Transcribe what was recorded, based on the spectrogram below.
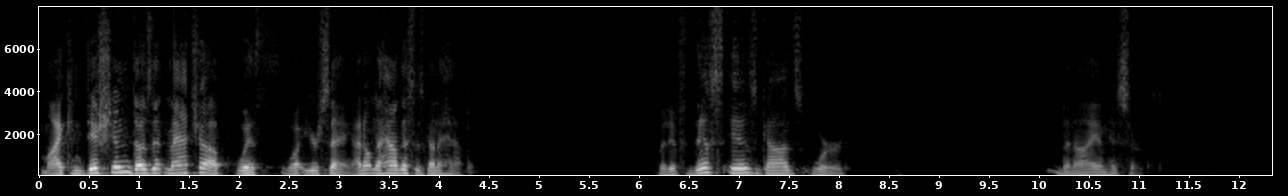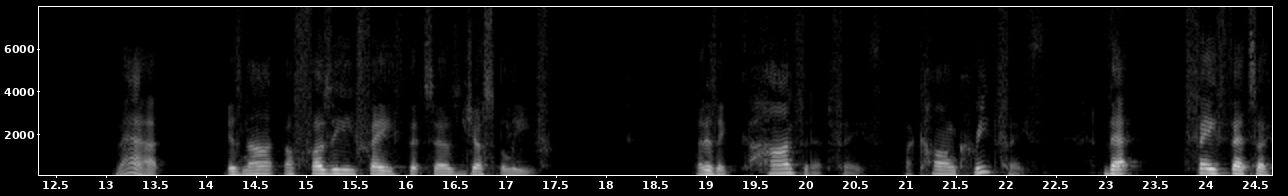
My condition doesn't match up with what you're saying. I don't know how this is going to happen. But if this is God's word, then I am his servant. That is not a fuzzy faith that says just believe. That is a confident faith, a concrete faith that faith that's a,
